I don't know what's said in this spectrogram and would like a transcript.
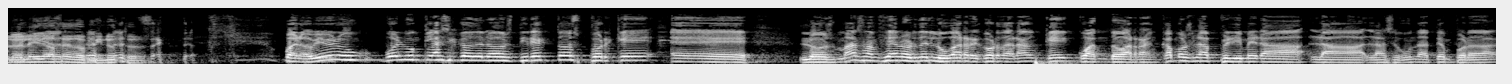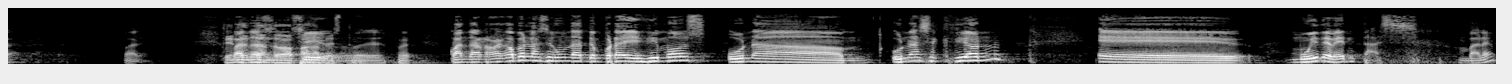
lo he leído hace dos minutos. Exacto. Bueno, viene un- vuelve un clásico de los directos porque eh, los más ancianos del lugar recordarán que cuando arrancamos la primera, la, la segunda temporada. Vale. Estoy intentando apagar sí, esto. pues, pues, cuando arrancamos la segunda temporada hicimos una, una sección eh, muy de ventas, ¿vale?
